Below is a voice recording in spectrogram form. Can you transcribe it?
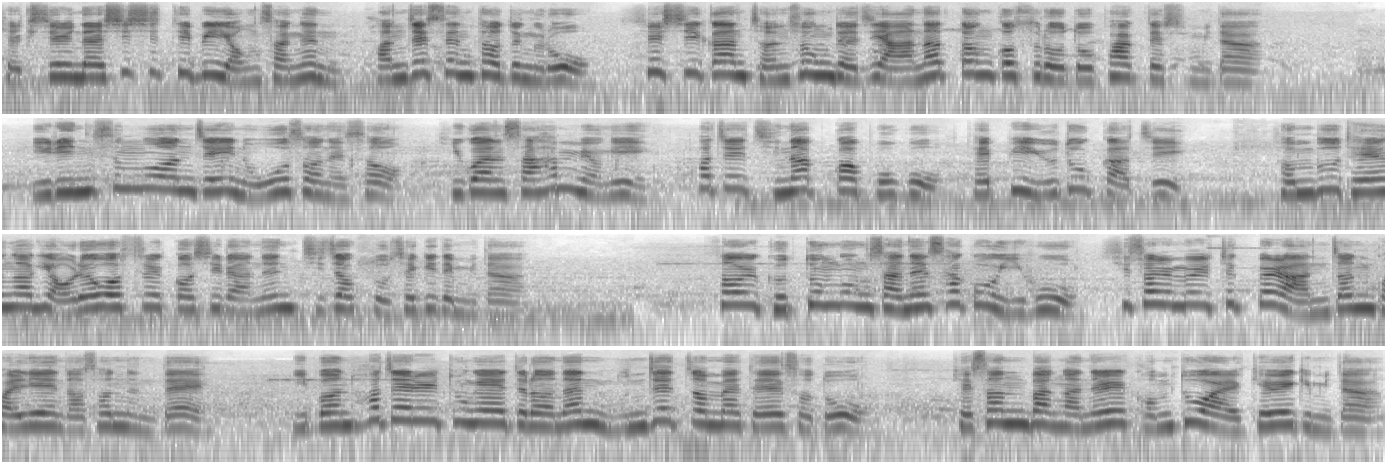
객실 내 CCTV 영상은 관제센터 등으로 실시간 전송되지 않았던 것으로도 파악됐습니다. 1인 승무원제인 5호선에서 기관사 1명이 화재 진압과 보고, 대피 유도까지 전부 대응하기 어려웠을 것이라는 지적도 제기됩니다. 서울교통공사는 사고 이후 시설물 특별 안전 관리에 나섰는데 이번 화재를 통해 드러난 문제점에 대해서도 개선 방안을 검토할 계획입니다.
